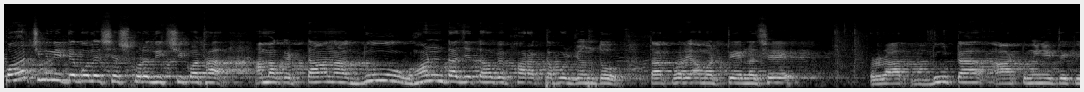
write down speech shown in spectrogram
পাঁচ মিনিটে বলে শেষ করে দিচ্ছি কথা। আমাকে টানা দু ঘণ্টা যেতে হবে ফারাক্কা পর্যন্ত। তারপরে আমার ট্রেন আছে। রাত দুটা আট মিনিটে কি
